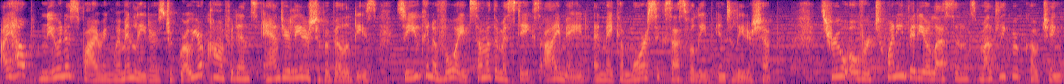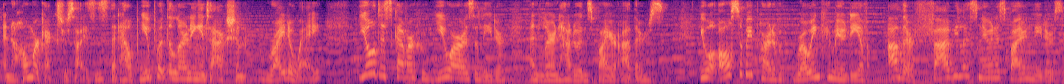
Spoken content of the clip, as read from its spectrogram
I help new and aspiring women leaders to grow your confidence and your leadership abilities so you can avoid some of the mistakes I made and make a more successful leap into leadership. Through over 20 video lessons, monthly group coaching, and homework exercises that help you put the learning into action right away, you'll discover who you are as a leader and learn how to inspire others. You will also be part of a growing community of other fabulous new and aspiring leaders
